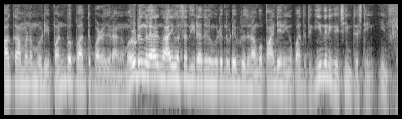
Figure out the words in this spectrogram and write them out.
பார்க்காம நம்மளுடைய பண்பை பார்த்து பழகுறாங்க. மறுபடியும் எல்லாருக்கும் ஆய்வு சந்திக்கிறது உங்கள்கிட்ட விடைபெறுவது நாங்கள் பாண்டியா நீங்கள் பார்த்துட்டு இந்த நிகழ்ச்சி இன்ட்ரெஸ்டிங் இன்ஃபோ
